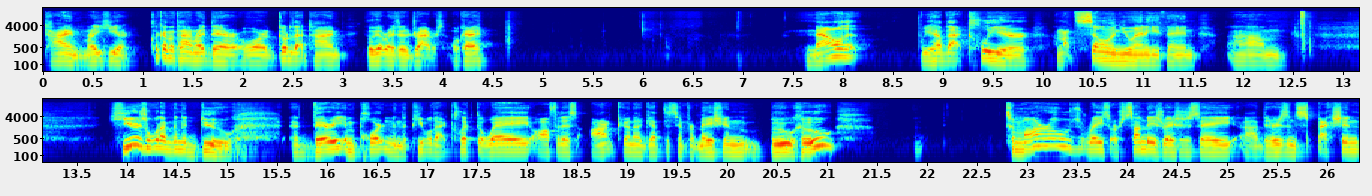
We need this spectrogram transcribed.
time right here. Click on the time right there or go to that time. You'll get right to the drivers. Okay. Now that we have that clear, I'm not selling you anything. Um, here's what I'm going to do very important. And the people that clicked away off of this aren't going to get this information. Boo hoo. Tomorrow's race or Sunday's race, I should say, uh, there is inspection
